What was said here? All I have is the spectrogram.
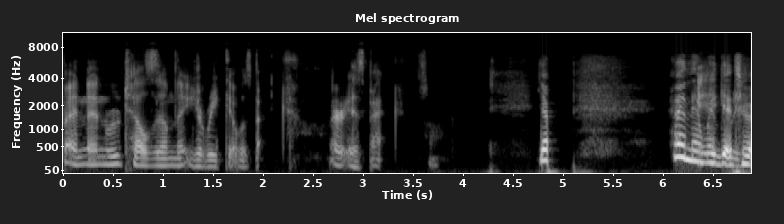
And then Ru tells them that Eureka was back or is back. So. And then we get we to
